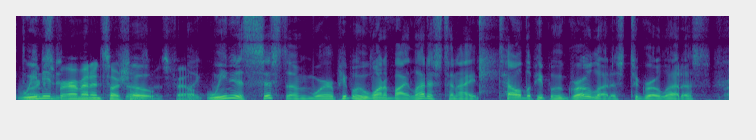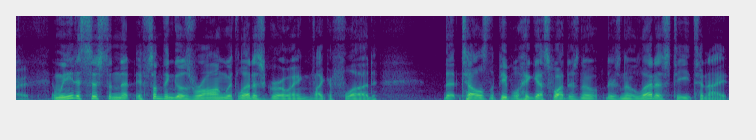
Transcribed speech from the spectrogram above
we Our need experiment in so socialism has failed. like we need a system where people who want to buy lettuce tonight tell the people who grow lettuce to grow lettuce, right. and we need a system that if something goes wrong with lettuce growing, like a flood, that tells the people, hey, guess what? There's no there's no lettuce to eat tonight,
